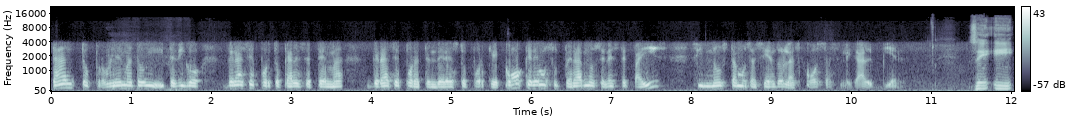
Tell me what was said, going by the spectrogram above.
tanto problema, y te digo, gracias por tocar ese tema, gracias por atender esto, porque ¿cómo queremos superarnos en este país si no estamos haciendo las cosas legal bien? Sí, y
